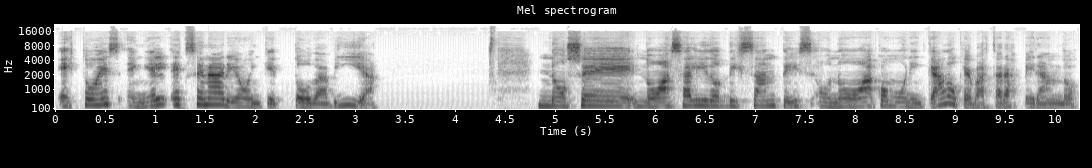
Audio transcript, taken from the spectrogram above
esto es en el escenario en que todavía no se, no ha salido DeSantis o no ha comunicado que va a estar aspirando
